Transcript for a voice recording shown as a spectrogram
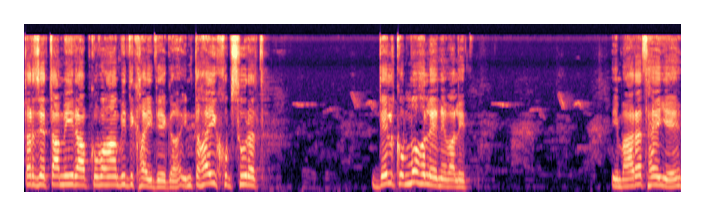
तर्ज़ तामीर आपको वहाँ भी दिखाई देगा। इंतहाई खूबसूरत दिल को मोह लेने वाली इमारत है ये।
